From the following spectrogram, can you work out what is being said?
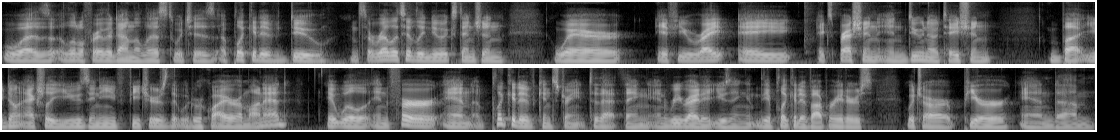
was a little further down the list, which is applicative do. It's a relatively new extension where if you write a expression in do notation, but you don't actually use any features that would require a monad, it will infer an applicative constraint to that thing and rewrite it using the applicative operators, which are pure and um,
